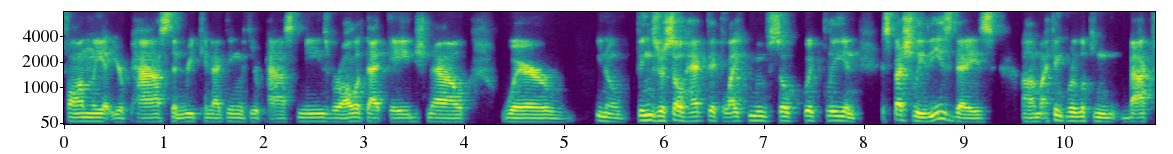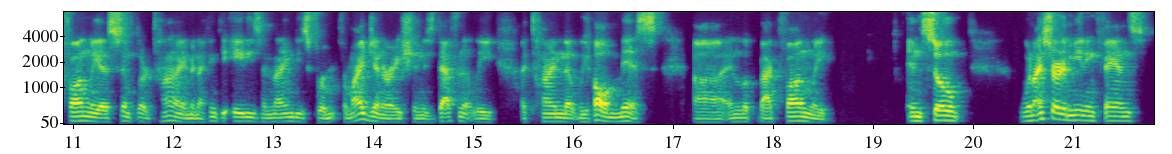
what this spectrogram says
fondly at your past and reconnecting with your past means. We're all at that age now where you know things are so hectic life moves so quickly and especially these days um, i think we're looking back fondly at a simpler time and i think the 80s and 90s for, for my generation is definitely a time that we all miss uh, and look back fondly. And so when i started meeting fans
